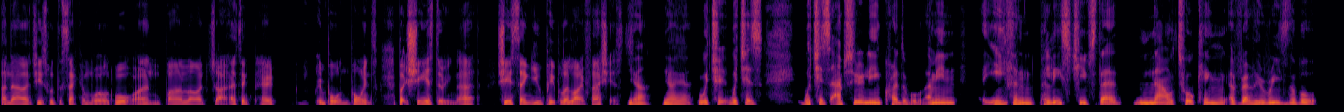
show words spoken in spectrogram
analogies with the Second World War, and by and large, I think they're important points. But she is doing that. She is saying you people are like fascists. Yeah, yeah, yeah. Which which is which is absolutely incredible. I mean, even police chiefs, they're now talking a very reasonable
